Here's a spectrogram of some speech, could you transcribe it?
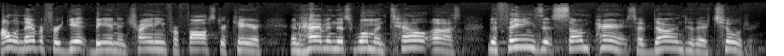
I will never forget being in training for foster care and having this woman tell us the things that some parents have done to their children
